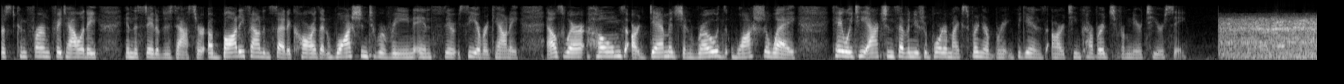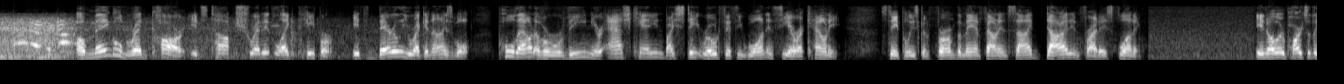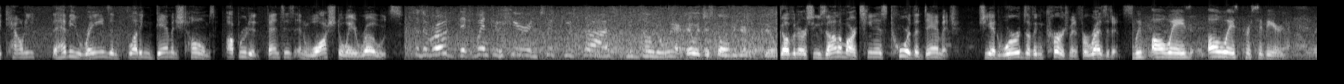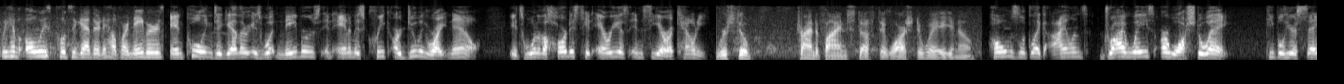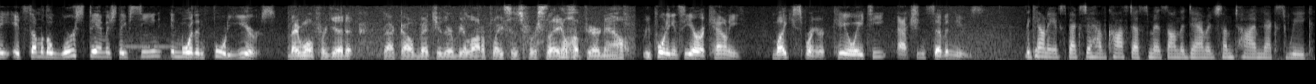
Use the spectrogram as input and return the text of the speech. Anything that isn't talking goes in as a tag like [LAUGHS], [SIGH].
First confirmed fatality in the state of disaster. A body found inside a car that washed into a ravine in Sierra County. Elsewhere, homes are damaged and roads washed away. KOAT Action 7 News reporter Mike Springer begins our team coverage from near T or C. A mangled red car, its top shredded like paper. It's barely recognizable. Pulled out of a ravine near Ash Canyon by State Road 51 in Sierra County. State police confirmed the man found inside died in Friday's flooding. In other parts of the county, the heavy rains and flooding damaged homes, uprooted fences, and washed away roads. So the road that went through here and took you across would go to where? It would just go over here to the field. Governor Susana Martinez toured the damage. She had words of encouragement for residents. We've always, always persevered. We have always pulled together to help our neighbors. And pulling together is what neighbors in Animas Creek are doing right now. It's one of the hardest hit areas in Sierra County. We're still trying to find stuff that washed away, you know. Homes look like islands, driveways are washed away. People here say it's some of the worst damage they've seen in more than 40 years. They won't forget it. In fact, I'll bet you there'll be a lot of places for [LAUGHS] sale up here now. Reporting in Sierra County, Mike Springer, KOAT Action 7 News. The county expects to have cost estimates on the damage sometime next week.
